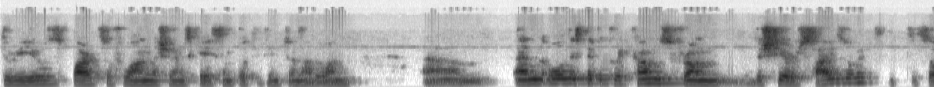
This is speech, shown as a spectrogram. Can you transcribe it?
to reuse parts of one assurance case and put it into another one? Um, and all this typically comes from the sheer size of it. It's a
